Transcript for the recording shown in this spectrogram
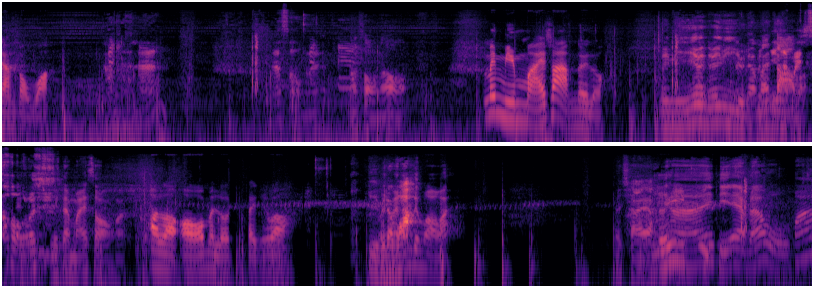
ทันเปล่าวะ ทันทันฮะห้าสองนะมาสองแล้วเหรอไม่มีไม้สามเลยเหรอไม่มีมันไม่มีอยู่แล้วไม้มีสาแต่มไม้อะสองเลยมีแต่ไม้สองอะอ๋อเหรออ๋อมันลดไปนี่ว่า ผีไปไหนวะดึงออกวะไม่ใช่อะเฮ้ยนี่ไงผีแอบแล้วไม่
